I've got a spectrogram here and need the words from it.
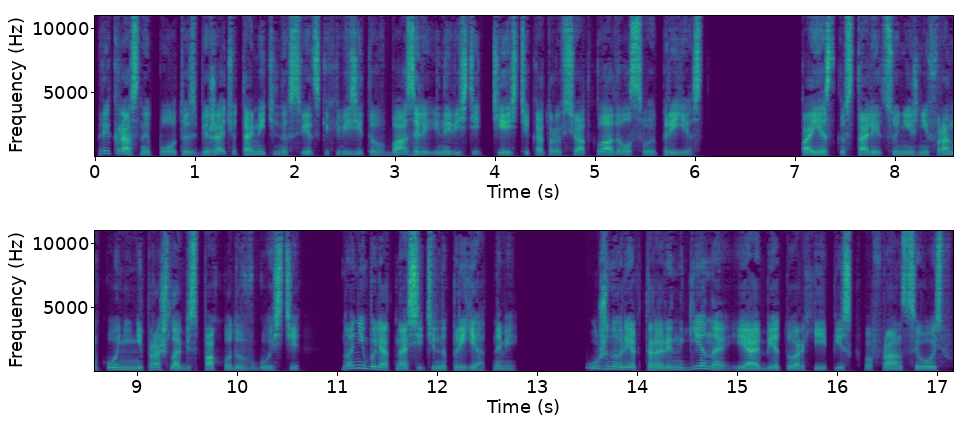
Прекрасный повод избежать утомительных светских визитов в Базеле и навестить тести, который все откладывал свой приезд. Поездка в столицу Нижней Франконии не прошла без походов в гости, но они были относительно приятными. Ужин у ректора Рентгена и обед у архиепископа Франции Иосифа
